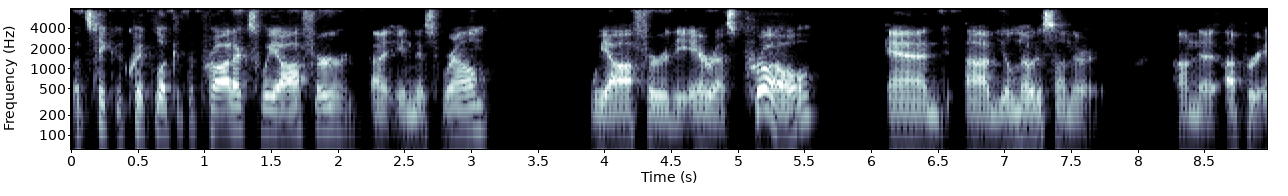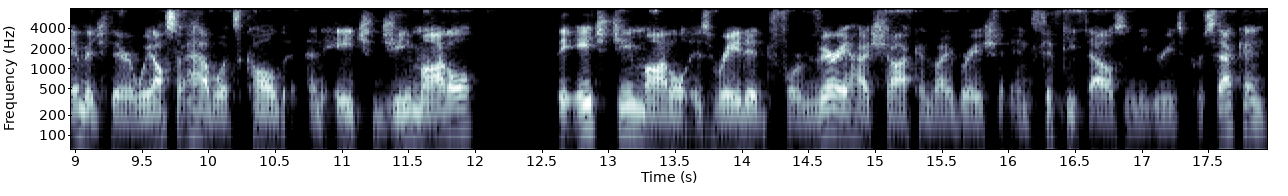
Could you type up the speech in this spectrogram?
Let's take a quick look at the products we offer uh, in this realm. We offer the ARS Pro, and um, you'll notice on the on the upper image there, we also have what's called an HG model, the HG model is rated for very high shock and vibration in 50,000 degrees per second,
